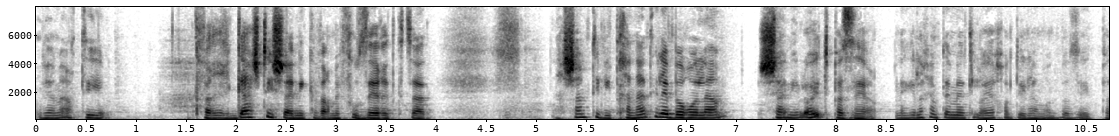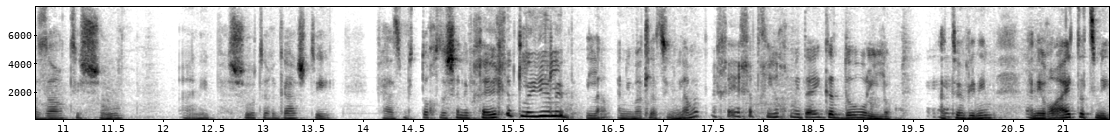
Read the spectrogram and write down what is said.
ואמרתי, כבר הרגשתי שאני כבר מפוזרת קצת. נשמתי והתחננתי לבור עולם שאני לא אתפזר. אני אגיד לכם את האמת, לא יכולתי לעמוד בזה, התפזרתי שוב. אני פשוט הרגשתי ואז בתוך זה שאני מחייכת לילד, למה, אני אומרת לעצמי, למה את מחייכת חיוך מדי גדול? לא. אתם מבינים? אני רואה את עצמי,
